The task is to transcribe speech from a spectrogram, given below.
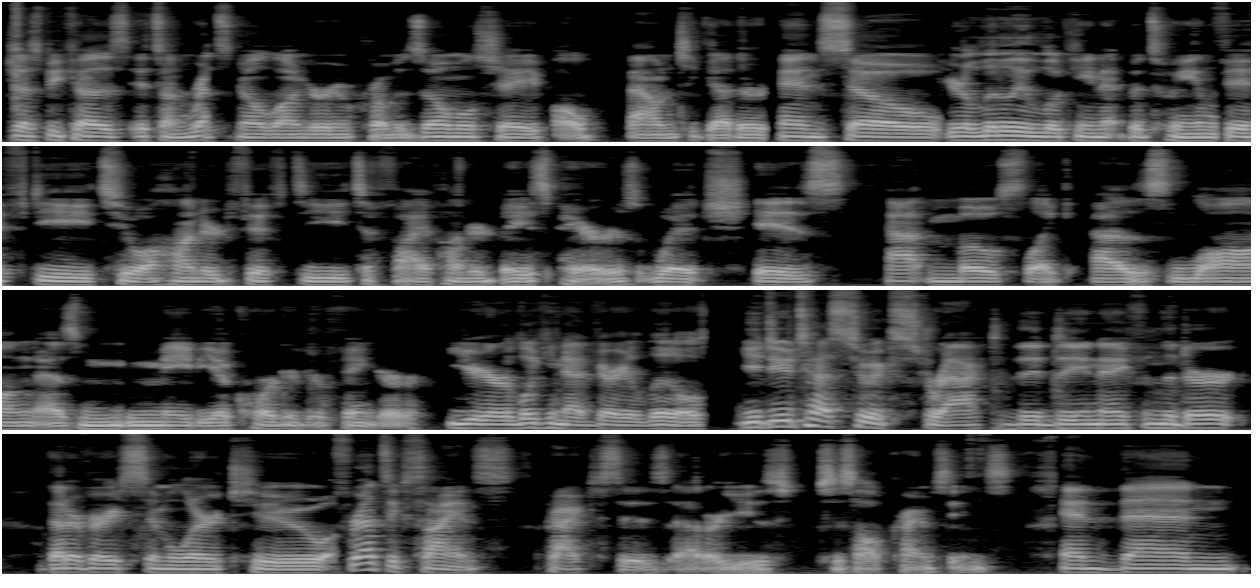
just because it's unwrapped, it's no longer in chromosomal shape, all bound together. And so you're literally looking at between 50 to 150 to 500 base pairs, which is at most like as long as maybe a quarter of your finger. You're looking at very little. You do test to extract the DNA from the dirt that are very similar to forensic science practices that are used to solve crime scenes. And then,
